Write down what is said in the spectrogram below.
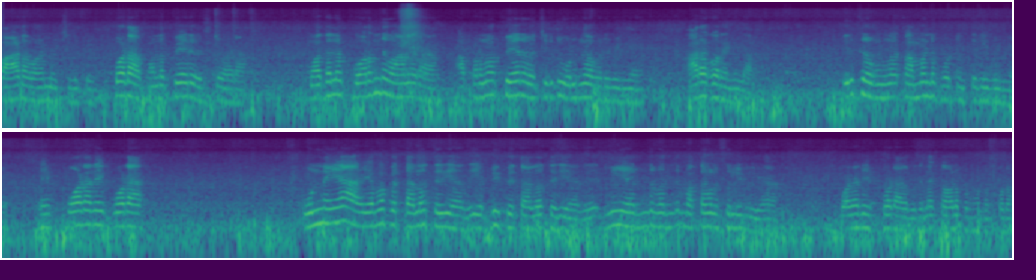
பாடவான்னு வச்சுக்கிட்டு. போடா முதல்ல பேரை வச்சுட்டு வாடா. முதல்ல பிறந்து வாங்கடா. அப்புறமா பேரை வச்சுக்கிட்டு ஒழுங்காக வருவீங்க. அறகுறைங்களா? இருக்கிறவங்களாம் கமெண்ட் போட்டு தெரியுதுங்க. ஏ போடா. உன்னையா எவ பெற்றாலோ தெரியாது எப்படி பெற்றாலோ தெரியாது. நீ இருந்து வந்து மற்றவங்களை சொல்லிடுவியா போடாடே போட அதை பற்றிலாம் கவலைப்பட மாட்டோம் போடா.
